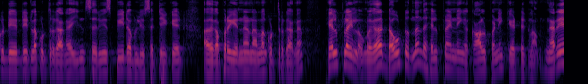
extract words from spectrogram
டே டீட்டெயிலாக கொடுத்துருக்காங்க. இன் சர்வீஸ் பிடபிள்யூ சர்டிஃபிகேட் அதுக்கப்புறம் என்னென்னலாம் கொடுத்துருக்காங்க. ஹெல்ப்லைனில் உங்களுக்கு ஏதாவது டவுட் இருந்தால் இந்த ஹெல்ப்லைன் நீங்கள் கால் பண்ணி கேட்டுக்கலாம். நிறைய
